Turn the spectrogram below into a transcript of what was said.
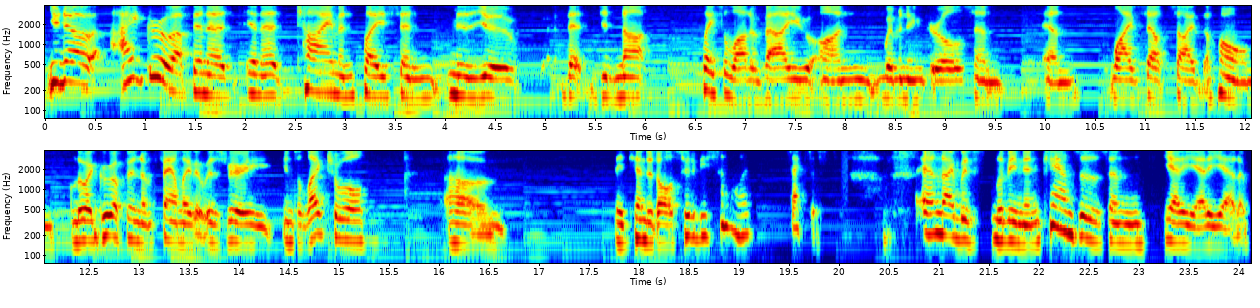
You know, I grew up in a in a time and place and milieu that did not place a lot of value on women and girls and and lives outside the home. Although I grew up in a family that was very intellectual, um, they tended also to be somewhat sexist. And I was living in Kansas and yada, yada, yada.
